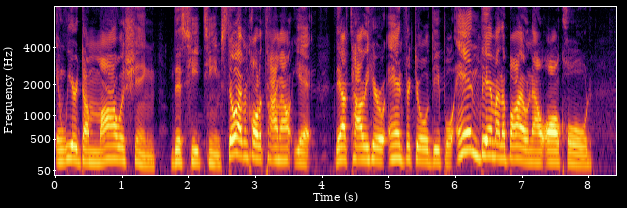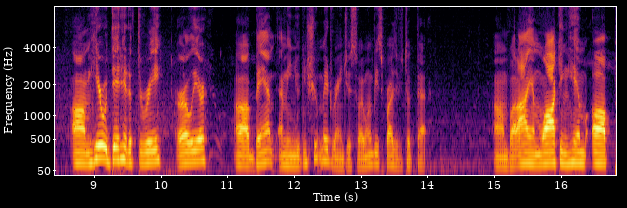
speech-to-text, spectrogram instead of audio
and we are demolishing this Heat team. Still haven't called a timeout yet. They have Tyler Herro and Victor Oladipo and Bam Adebayo now all cold. Um, Herro did hit a three earlier. Uh, Bam, I mean, you can shoot mid-ranges, so I wouldn't be surprised if you took that. Um, but I am locking him up.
